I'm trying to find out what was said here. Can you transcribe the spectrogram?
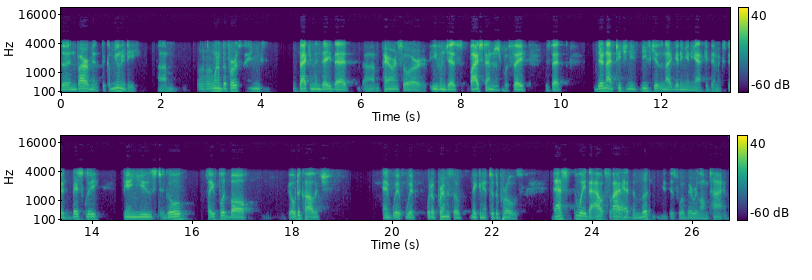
the environment, the community. Um, Mhm. One of the first things back in the day that um, parents or even just bystanders would say is that they're not teaching these, these kids are not getting any academics. They're basically being used to go play football, go to college, and with with with a premise of making it to the pros. That's the way the outside had been looking at this for a very long time.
